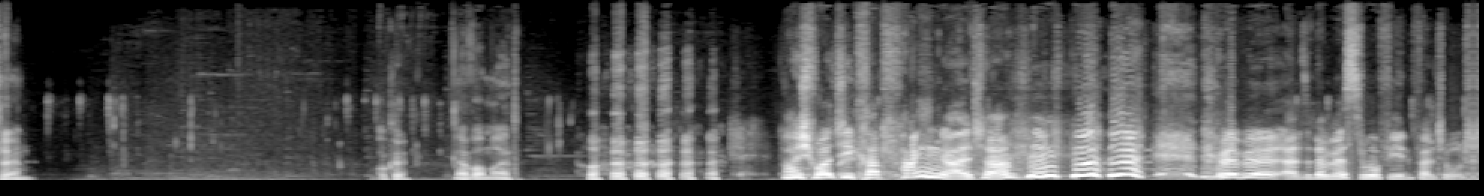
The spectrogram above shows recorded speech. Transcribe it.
Shane? Okay, never mind. Boah, ich wollte die gerade fangen, Alter. also dann wärst du auf jeden Fall tot.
